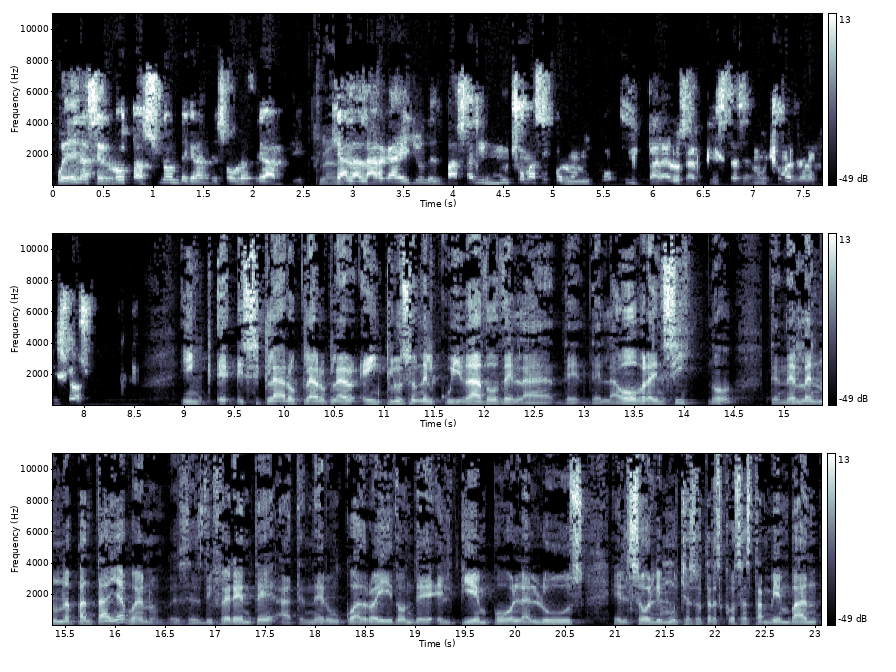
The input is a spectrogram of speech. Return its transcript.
pueden hacer rotación de grandes obras de arte, que a la larga a ellos les va a salir mucho más económico y para los artistas es mucho más beneficioso. Eh, eh, sí, claro, claro, claro. E incluso en el cuidado de la, de, de la obra en sí, ¿no? Tenerla en una pantalla, bueno, pues es diferente a tener un cuadro ahí donde el tiempo, la luz, el sol y muchas otras cosas también van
